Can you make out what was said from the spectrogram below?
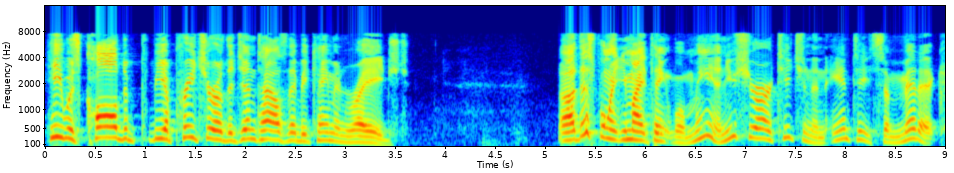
he was called to be a preacher of the Gentiles, they became enraged. Now, at this point, you might think, well, man, you sure are teaching an anti Semitic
